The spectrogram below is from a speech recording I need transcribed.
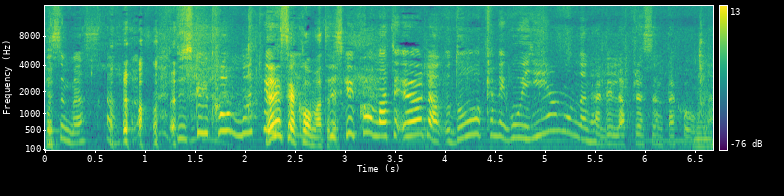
på semestern. Du ska ju komma till Jag ska komma till Du ska komma till Öland och då kan vi gå igenom den här lilla presentationen.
